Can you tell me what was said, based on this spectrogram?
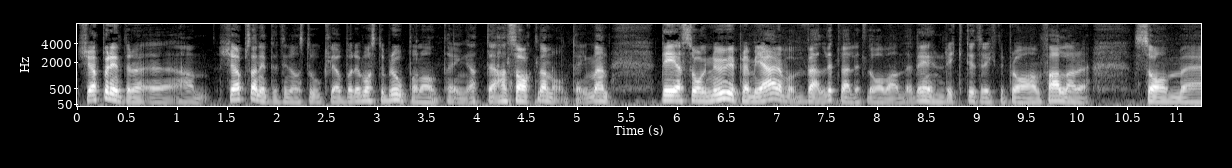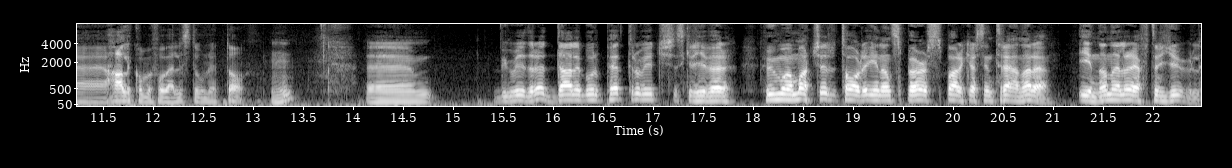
Köper inte eh, han, köps han inte till någon stor klubb och det måste bero på någonting. Att eh, han saknar någonting. Men det jag såg nu i premiären var väldigt, väldigt lovande. Det är en riktigt, riktigt bra anfallare. Som eh, Hall kommer få väldigt stor nytta av. Mm. Eh, vi går vidare. Dalibor Petrovic skriver Hur många matcher tar det innan Spurs sparkar sin tränare? Innan eller efter jul?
